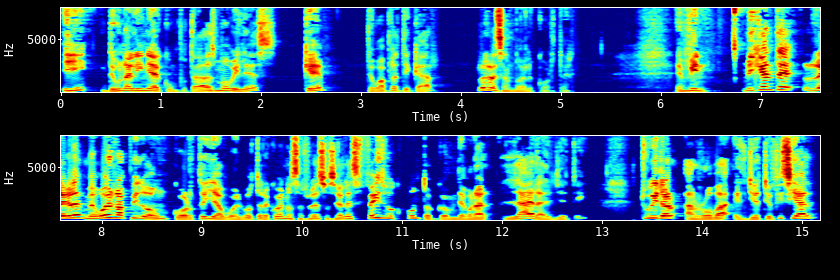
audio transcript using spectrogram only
y de una línea de computadoras móviles que te voy a platicar regresando del corte. En fin, mi gente, me voy rápido a un corte y ya vuelvo. Te recuerdo en nuestras redes sociales, facebook.com, diagonal, la era del Yeti, Twitter, arroba el Yeti oficial,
